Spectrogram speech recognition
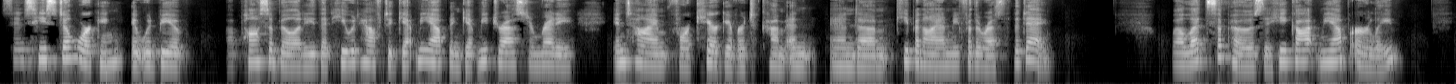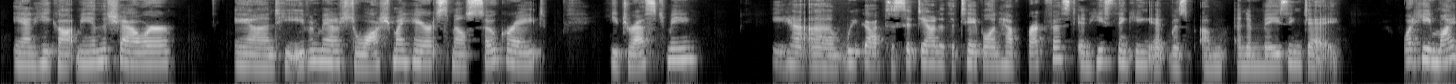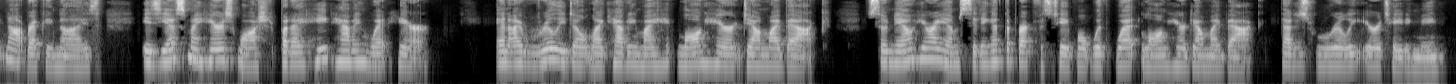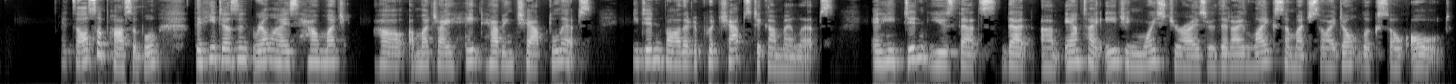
Since he's still working, it would be a, a possibility that he would have to get me up and get me dressed and ready in time for a caregiver to come and, and um, keep an eye on me for the rest of the day. Well, let's suppose that he got me up early and he got me in the shower and he even managed to wash my hair. It smells so great. He dressed me. He ha- um, we got to sit down at the table and have breakfast, and he's thinking it was um, an amazing day. What he might not recognize is yes, my hair is washed, but I hate having wet hair. And I really don't like having my long hair down my back. So now here I am sitting at the breakfast table with wet long hair down my back. That is really irritating me. It's also possible that he doesn't realize how much how much I hate having chapped lips. He didn't bother to put chapstick on my lips, and he didn't use that that um, anti-aging moisturizer that I like so much, so I don't look so old.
